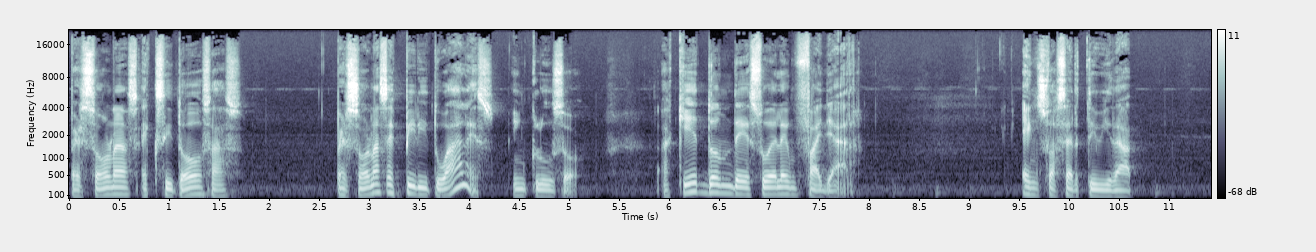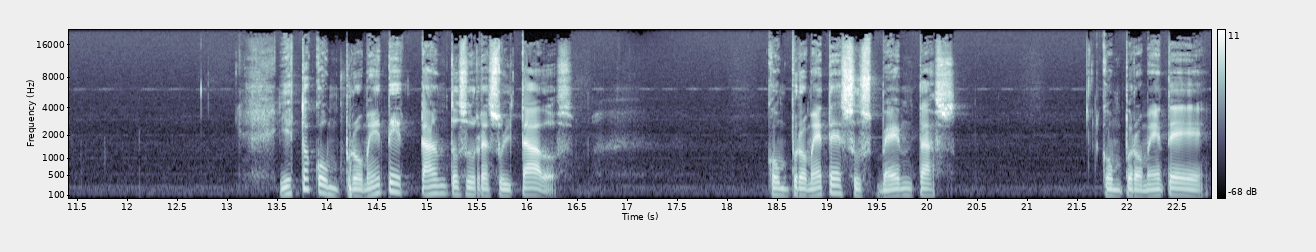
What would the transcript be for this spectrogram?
personas exitosas, personas espirituales incluso. Aquí es donde suelen fallar en su asertividad. Y esto compromete tanto sus resultados, compromete sus ventas, compromete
